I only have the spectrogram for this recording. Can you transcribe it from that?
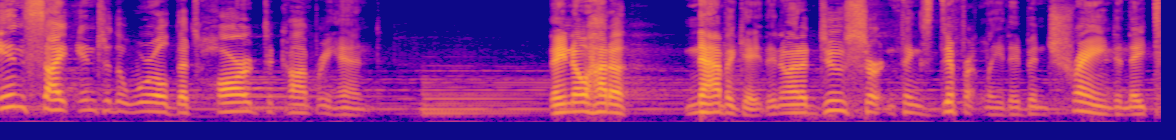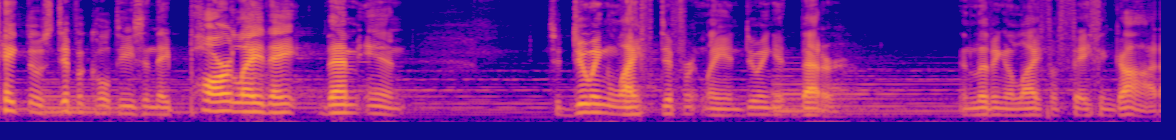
insight into the world that's hard to comprehend. They know how to navigate, they know how to do certain things differently. They've been trained and they take those difficulties and they parlay they, them in to doing life differently and doing it better and living a life of faith in God.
